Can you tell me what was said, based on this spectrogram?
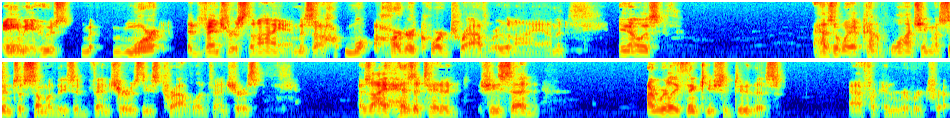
Amy, who's m- more adventurous than I am, is a, more, a harder core traveler than I am, and you know is has a way of kind of launching us into some of these adventures, these travel adventures. As I hesitated, she said, I really think you should do this African river trip.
